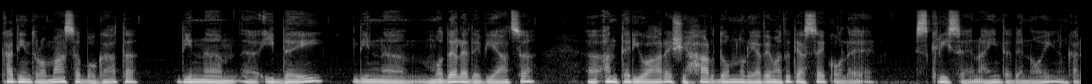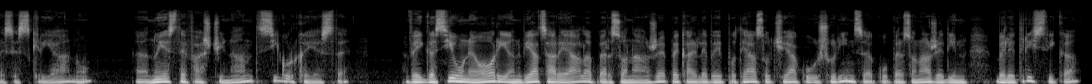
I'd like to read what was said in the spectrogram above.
ca dintr-o masă bogată din uh, idei, din uh, modele de viață uh, anterioare și har Domnului avem atâtea secole scrise înainte de noi, în care se scria, nu? Uh, nu este fascinant? Sigur că este. Vei găsi uneori în viața reală personaje pe care le vei putea asocia cu ușurință cu personaje din beletristică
